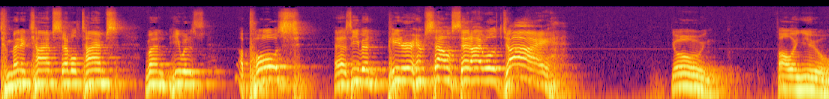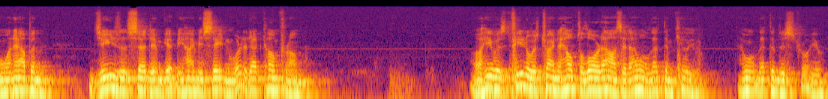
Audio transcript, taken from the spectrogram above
to many times, several times, when he was opposed, as even Peter himself said, I will die. Going following you. What happened? Jesus said to him, Get behind me, Satan. Where did that come from? Well, he was Peter was trying to help the Lord out. And said, I won't let them kill you. I won't let them destroy you.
